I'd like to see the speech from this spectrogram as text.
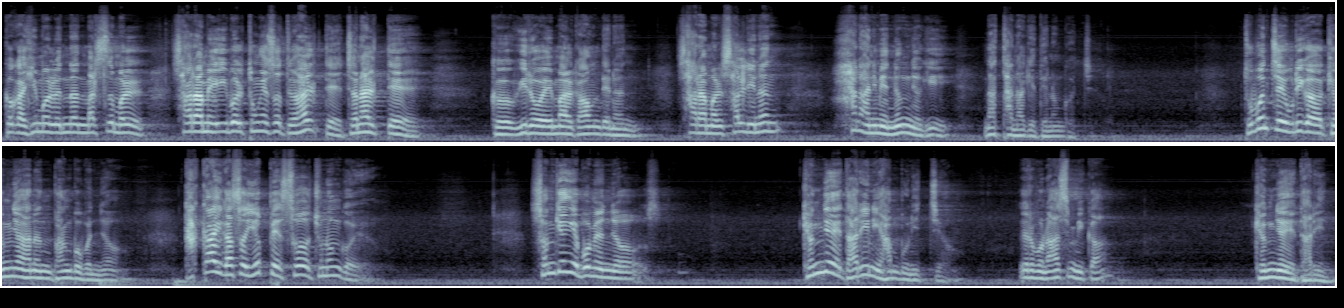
그가 힘을 얻는 말씀을 사람의 입을 통해서 더할 때 전할 때 그 위로의 말 가운데는 사람을 살리는 하나님의 능력이 나타나게 되는 거죠. 두 번째 우리가 격려하는 방법은요. 가까이 가서 옆에 서 주는 거예요. 성경에 보면요. 격려의 달인이 한 분 있죠. 여러분 아십니까? 격려의 달인.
